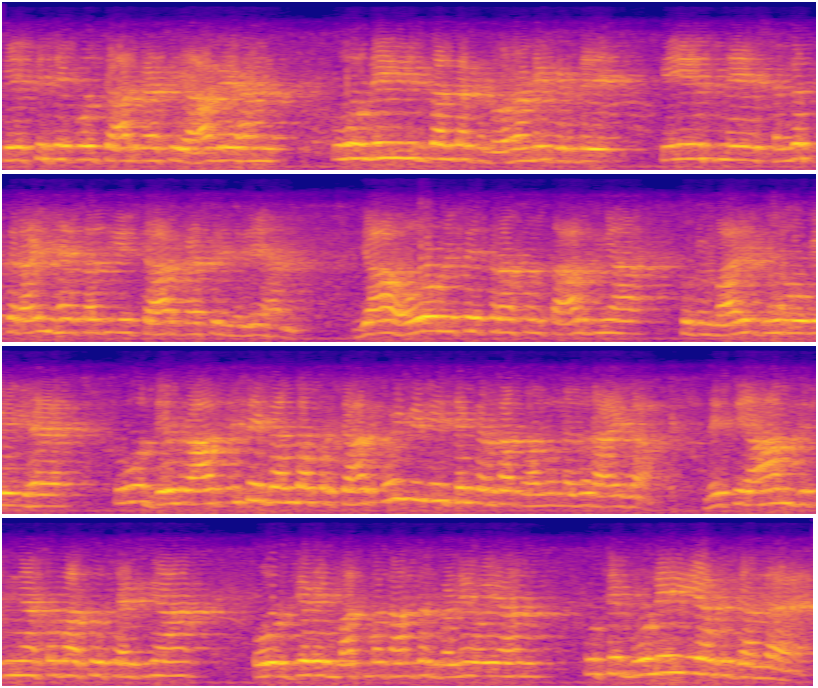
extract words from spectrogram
ਕਿ ਕਿਸੇ ਕੋਲ ਚਾਰ ਪੈਸੇ ਆ ਗਏ ਹਨ, ਉਹ ਨਹੀਂ, ਇਸ ਗੱਲ ਦਾ ਕਟੋਰਾ ਨਹੀਂ ਕੱਢਦੇ ਕਿ ਇਸ ਨੇ ਸੰਗਤ ਕਰਾਈ ਹੈ, ਤਾਂ ਇਹ ਚਾਰ ਪੈਸੇ ਮਿਲੇ ਹਨ। ਜਾਂ ਹੋਰ ਇਸੇ ਤਰ੍ਹਾਂ ਸੰਸਾਰ ਦੀਆਂ ਕੋਈ ਬਿਮਾਰੀ ਦੂਰ ਹੋ ਗਈ ਹੈ, ਤੋ ਉਹ ਦਿਨ ਰਾਤ ਇਸੇ ਗੱਲ ਦਾ ਪ੍ਰਚਾਰ ਕੋਈ ਵੀ ਨਹੀਂ ਇੱਥੇ ਕਰਦਾ, ਤੁਹਾਨੂੰ ਨਜ਼ਰ ਆਏਗਾ। ਨਹੀਂ ਤੇ ਆਮ ਜਿਤਨੀਆਂ ਸਭਾ ਸੋਸਾਇਟੀਆਂ ਔਰ ਜਿਹੜੇ ਮਤ ਮਤਾਂਤਰ ਬਣੇ ਹੋਏ ਹਨ, ਉੱਥੇ ਬੋਲੇ ਹੀ ਆ ਕੁਝ ਜਾਂਦਾ ਹੈ।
